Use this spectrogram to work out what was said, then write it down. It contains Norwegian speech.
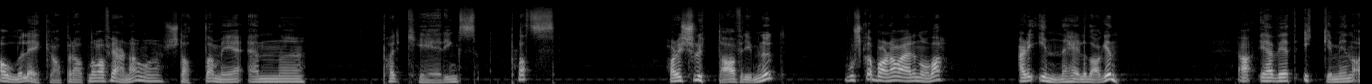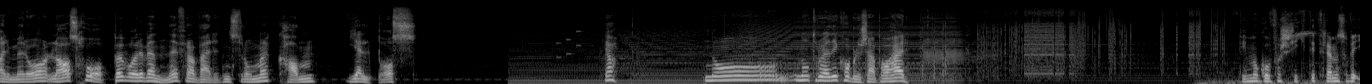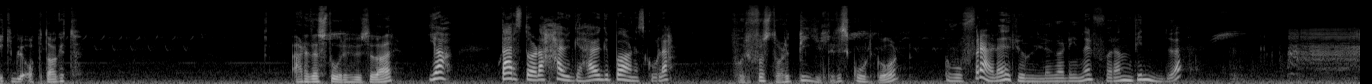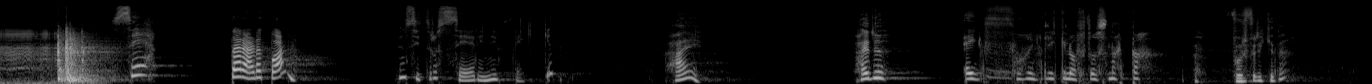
Alle lekeapparatene var fjerna og erstatta med en eh, parkeringsplass. Har de slutta å ha friminutt? Hvor skal barna være nå, da? Er de inne hele dagen? Ja, jeg vet ikke min arme råd. La oss håpe våre venner fra verdensrommet kan hjelpe oss. Ja, nå, nå tror jeg de kobler seg på her. Vi må gå forsiktig frem så vi ikke blir oppdaget. Er det det store huset der? Ja, der står det Haugehaug barneskole. Hvorfor står det biler i skolegården? Hvorfor er det rullegardiner foran vinduet? Se! Der er det et barn. Hun sitter og ser inn i veggen. Hei. Hei, du. Jeg får egentlig ikke lov til å snakke. Hvorfor ikke det?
